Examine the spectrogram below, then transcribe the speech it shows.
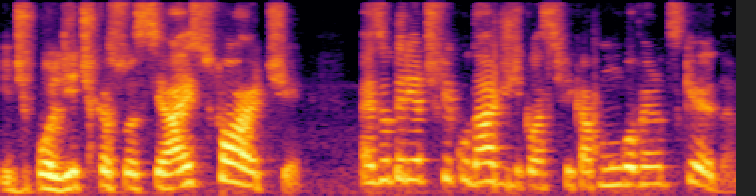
e de políticas sociais forte. mas eu teria dificuldade de classificar como um governo de esquerda.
